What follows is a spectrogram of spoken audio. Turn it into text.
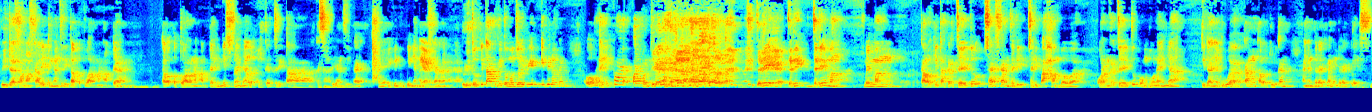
beda sama sekali dengan cerita petualangan Abdan. Kalau petualangan Abdan ini sebenarnya lebih ke cerita keseharian sih kayak kayak Ipin Upin yang ada Iya, sekarang. iya. Begitu kita begitu muncul Ipin Ipin Upin, oh ini kayak kayak berdiri. Kayak gitu. Jadi Iya. jadi jadi memang memang kalau kita kerja itu saya sekarang jadi jadi paham bahwa orang kerja itu komponennya tidak hanya dua kan kalau dulu kan hanya direct man direct place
